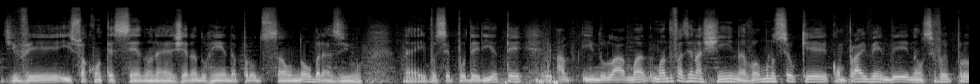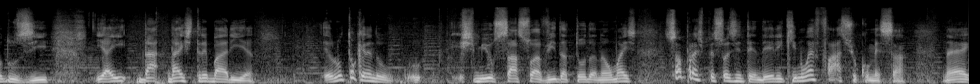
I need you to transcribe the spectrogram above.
de ver isso acontecendo, né? Gerando renda, produção no Brasil. Né? E você poderia ter indo lá, ma- manda fazer na China, vamos não sei o quê, comprar e vender. Não, você foi produzir. E aí, da, da estrebaria, eu não tô querendo esmiuçar a sua vida toda, não, mas só para as pessoas entenderem que não é fácil começar, né?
